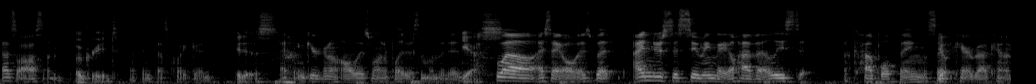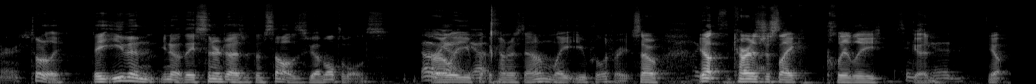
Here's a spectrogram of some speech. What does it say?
That's awesome. Agreed. I think that's quite good. It is. I think you're gonna always want to play this unlimited. Yes. Well, I say always, but I'm just assuming that you'll have at least a couple things that Yep. care about counters. Totally. They even, you know, they synergize with themselves if you have multiples. Oh, Early, yeah, you yeah. put the counters down. Late, you proliferate. So, yep, the card is just like clearly Seems good. good. Yep.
